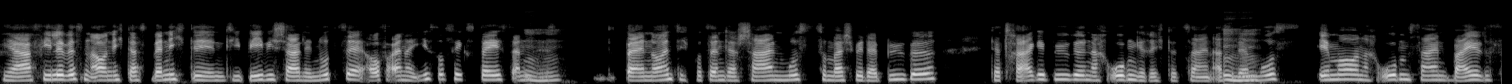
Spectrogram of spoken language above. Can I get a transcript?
Ja, viele wissen auch nicht, dass wenn ich den, die Babyschale nutze auf einer Isofix Base, dann ist mhm. bei 90 Prozent der Schalen muss zum Beispiel der Bügel, der Tragebügel nach oben gerichtet sein. Also der Mhm. muss immer nach oben sein, weil das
